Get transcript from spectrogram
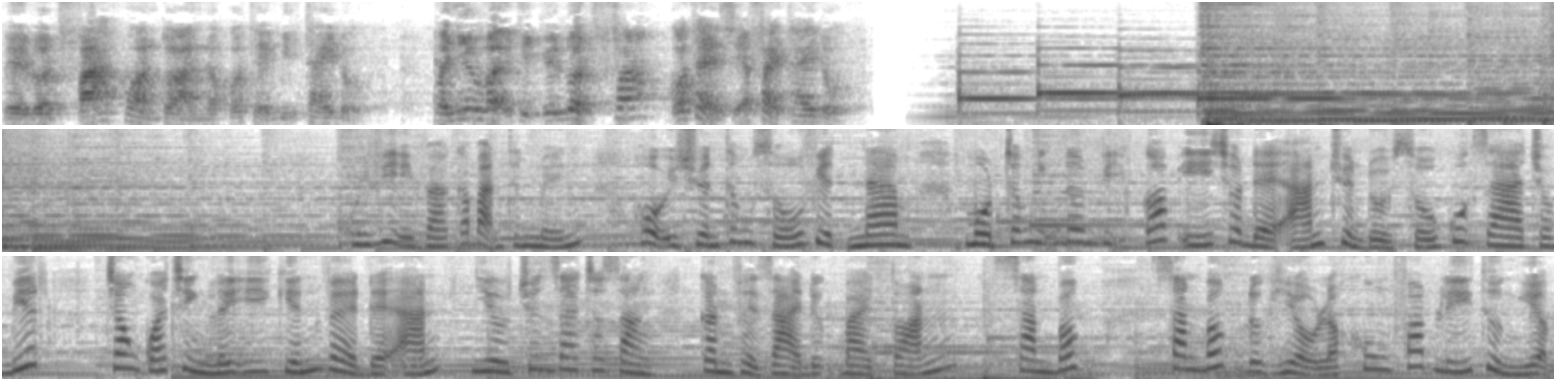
về luật pháp hoàn toàn nó có thể bị thay đổi. Và như vậy thì cái luật pháp có thể sẽ phải thay đổi. Vị và các bạn thân mến, Hội Truyền thông số Việt Nam, một trong những đơn vị góp ý cho đề án chuyển đổi số quốc gia cho biết, trong quá trình lấy ý kiến về đề án, nhiều chuyên gia cho rằng cần phải giải được bài toán sandbox. Sandbox được hiểu là khung pháp lý thử nghiệm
